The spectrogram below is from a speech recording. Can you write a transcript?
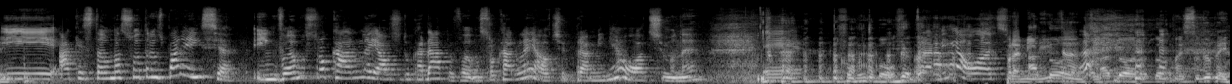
E a questão da sua transparência. Em vamos trocar o layout do cardápio? Vamos trocar o layout. Pra mim é ótimo, né? É, Muito bom. pra mim é ótimo. Pra mim, nem adoro, tanto. adoro, adoro. Mas tudo bem.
